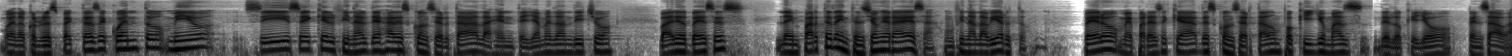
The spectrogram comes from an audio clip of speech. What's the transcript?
Bueno, con respecto a ese cuento mío, sí sé que el final deja desconcertada a la gente. Ya me lo han dicho varias veces. La, en parte la intención era esa, un final abierto. Pero me parece que ha desconcertado un poquillo más de lo que yo pensaba.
